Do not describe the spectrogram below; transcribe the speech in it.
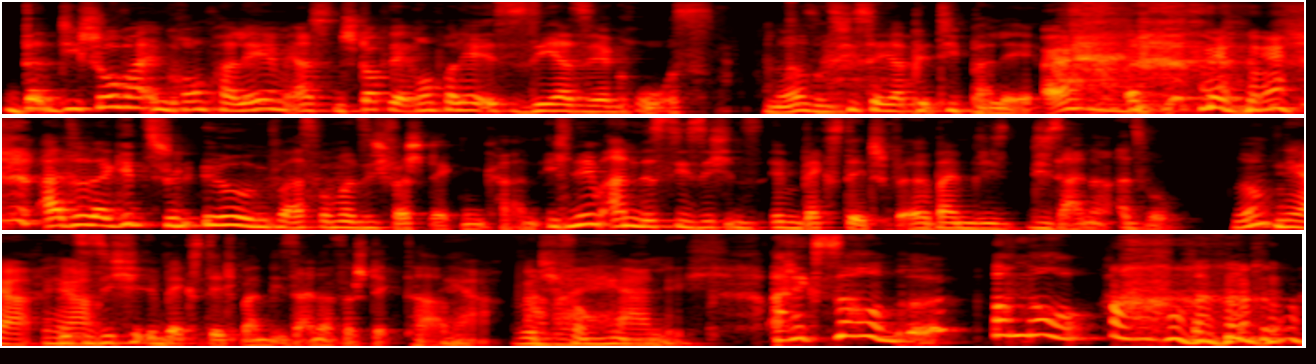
Die Show war im Grand Palais im ersten Stock. Der Grand Palais ist sehr, sehr groß. Ne, sonst hieß er ja Petit Palais. also da gibt's schon irgendwas, wo man sich verstecken kann. Ich nehme an, dass die sich im Backstage äh, beim Designer, also Ne? Ja, ja. Wenn sie sich im Backstage beim Designer versteckt haben. Ja, würde ich vermuten. herrlich. Alexandre, oh no.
